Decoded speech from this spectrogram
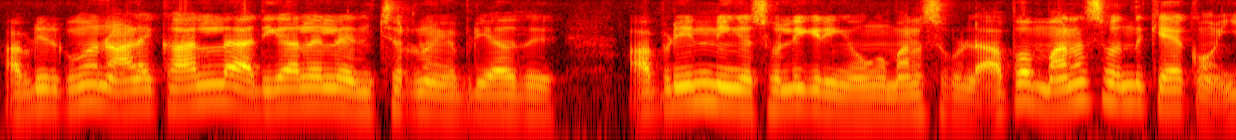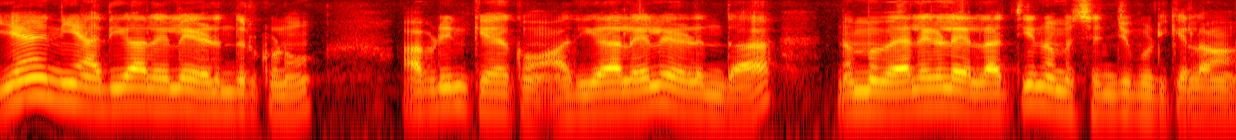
அப்படி இருக்கும்போது நாளை காலைல அதிகாலையில் எழுந்திரிச்சிடணும் எப்படியாவது அப்படின்னு நீங்கள் சொல்லிக்கிறீங்க உங்கள் மனசுக்குள்ளே. அப்போ மனசு வந்து கேட்கும் ஏன் நீ அதிகாலையில் எழுந்திருக்கணும்? அப்படின்னு கேட்கும். அதிகாலையில் எழுந்தால் நம்ம வேலைகளை எல்லாத்தையும் நம்ம செஞ்சு முடிக்கலாம்.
